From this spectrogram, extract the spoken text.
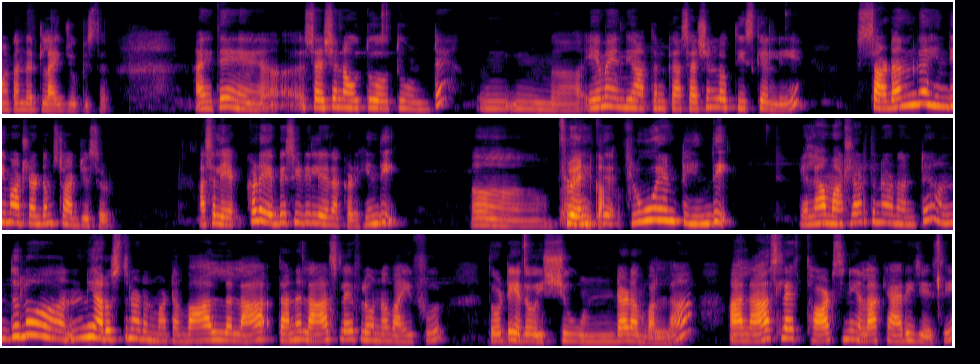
మాకు అందరికి లైవ్ చూపిస్తారు. అయితే సెషన్ అవుతూ అవుతూ ఉంటే ఏమైంది? అతనికి ఆ సెషన్లోకి తీసుకెళ్ళి సడన్గా హిందీ మాట్లాడడం స్టార్ట్ చేశాడు. అసలు ఎక్కడ ఏబిసిడి లేదు అక్కడ. హిందీ గా? ఫ్లూయెంట్ హిందీ. ఎలా మాట్లాడుతున్నాడు అంటే అందులో అన్ని అరుస్తున్నాడు అనమాట వాళ్ళ లా తన లాస్ట్ లైఫ్లో ఉన్న వైఫ్ తోటి ఏదో ఇష్యూ ఉండడం వల్ల ఆ లాస్ట్ లైఫ్ థాట్స్ని ఎలా క్యారీ చేసి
